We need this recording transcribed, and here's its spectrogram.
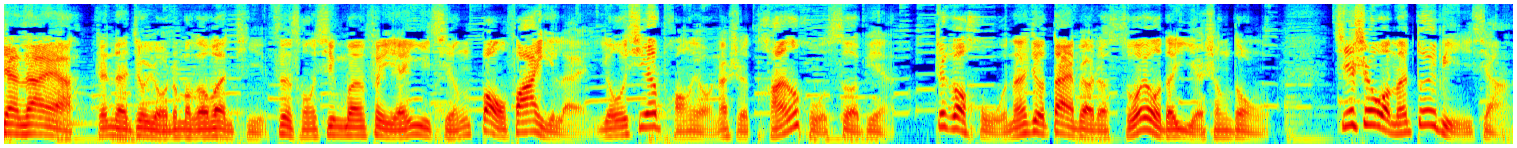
现在呀，真的就有这么个问题：自从新冠肺炎疫情爆发以来，有些朋友那是谈虎色变。这个虎呢，就代表着所有的野生动物。其实我们对比一下，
